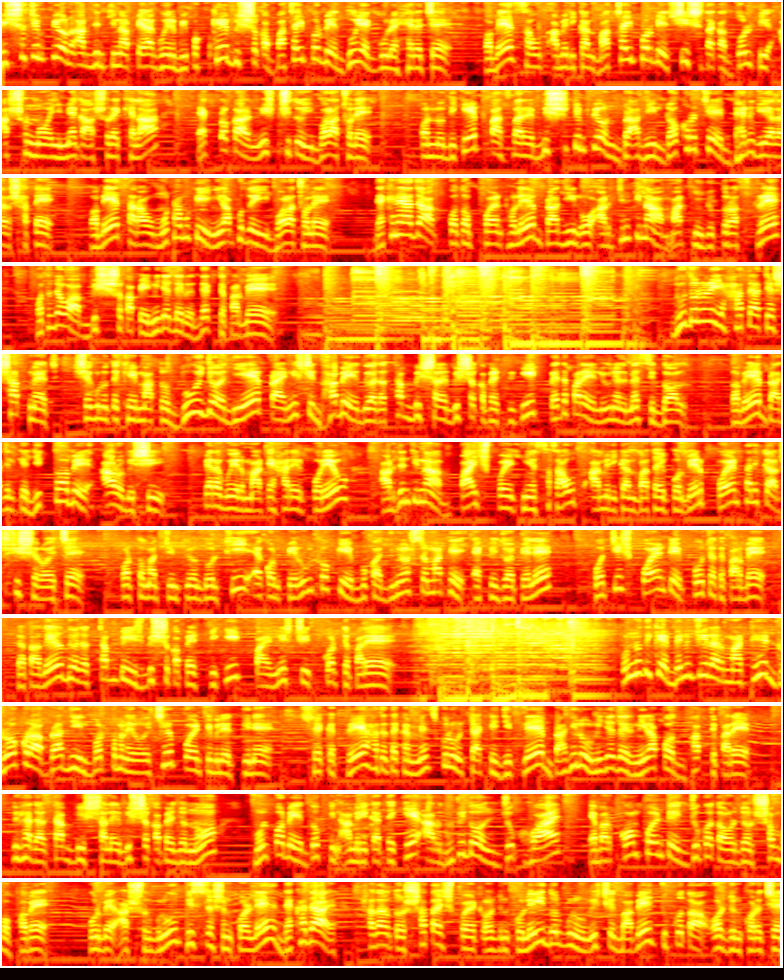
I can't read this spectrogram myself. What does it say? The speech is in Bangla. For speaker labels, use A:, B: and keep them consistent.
A: বিশ্ব চ্যাম্পিয়ন আর্জেন্টিনা প্যারাগুয়ের বিপক্ষে বিশ্বকাপ বাছাই পর্বে দুই এক গোলে হেরেছে। তবে সাউথ আমেরিকান বাছাই পর্বে শীর্ষে থাকা দলটির আসন্ন এই মেগা আসরে খেলা এক প্রকার নিশ্চিতই বলা চলে। অন্যদিকে পাঁচবারের বিশ্ব চ্যাম্পিয়ন ব্রাজিল ড করেছে ভেনেজুয়েলার সাথে। তবে তারাও মোটামুটি নিরাপদই বলা চলে। দেখে নেওয়া যাক কত পয়েন্ট হলে ব্রাজিল ও আর্জেন্টিনা মার্কিন যুক্তরাষ্ট্রে হতে যাওয়া বিশ্বকাপে নিজেদের দেখতে পারবে। দুই দলেরই হাতে আছে সাত ম্যাচ। সেগুলো থেকে মাত্র দুই জয় দিয়ে প্রায় নিশ্চিতভাবে দু হাজার ছাব্বিশ সালের বিশ্বকাপের ক্রিকেট পেতে পারে লিওনেল মেসির দল। তবে ব্রাজিলকে জিততে হবে আরও বেশি। প্যারাগুয়ের মাঠে হারের পরেও আর্জেন্টিনা বাইশ পয়েন্ট নিয়ে সাউথ আমেরিকান বাছাই পর্বের পয়েন্ট তালিকার শীর্ষে রয়েছে। বর্তমান চ্যাম্পিয়ন দলটি এখন পেরুর বিপক্ষে বুকা জুনিয়র্সের মাঠে একটি জয় পেলে পঁচিশ পয়েন্টে পৌঁছাতে পারবে, যা তাদের দুই বিশ্বকাপের টিকিট পায় নিশ্চিত করতে পারে। অন্যদিকে ভেনেজুয়েলার মাঠে ড্র করা ব্রাজিল বর্তমানে রয়েছে পয়েন্ট টেবিলের তিনে সেক্ষেত্রে হাতে থাকা ম্যাচগুলোর চারটি জিতলে ব্রাজিলও নিজেদের নিরাপদ ভাবতে পারে। দুই সালের বিশ্বকাপের জন্য মূল পর্বে দক্ষিণ আমেরিকা থেকে আর দুটি দল যোগ হওয়ায় এবার কম পয়েন্টে যোগ্যতা অর্জন সম্ভব হবে। পূর্বের আসরগুলো বিশ্লেষণ করলে দেখা যায়, সাধারণত সাতাইশ পয়েন্ট অর্জন করলেই দলগুলো নিশ্চিতভাবে যোগ্যতা অর্জন করেছে।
